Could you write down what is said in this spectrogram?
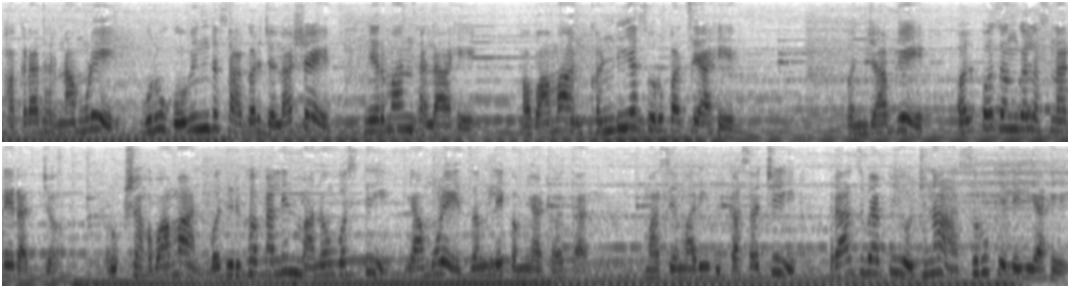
भाकरा धरणामुळे गुरु गोविंद सागर जलाशय निर्माण झाला आहे. हवामान खंडीय स्वरूपाचे आहे. पंजाब हे अल्प जंगल असणारे राज्य. वृक्ष हवामान व दीर्घकालीन मानव वस्ती यामुळे जंगले कमी आढळतात. मासेमारी विकासाची राजव्यापी योजना सुरू केलेली आहे.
